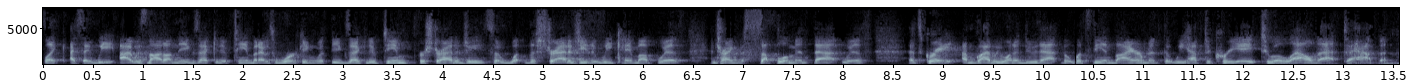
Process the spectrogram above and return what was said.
like I say we I was not on the executive team but I was working with the executive team for strategy. So what the strategy that we came up with and trying to supplement that with that's great. I'm glad we want to do that but what's the environment that we have to create to allow that to happen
